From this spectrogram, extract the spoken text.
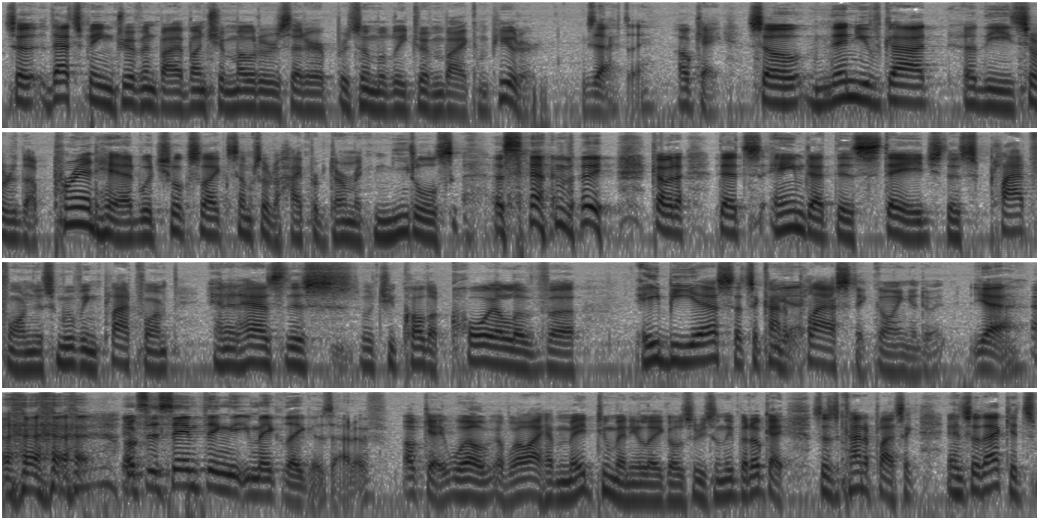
So that's being driven by a bunch of motors that are presumably driven by a computer. Exactly. Okay. So then you've got uh, the sort of the print head, which looks like some sort of hypodermic needles assembly coming up, that's aimed at this stage, this platform, this moving platform, and it has this, what you call a coil of. Uh, ABS, that's a kind Yeah. of plastic going into it. Yeah. it's the same thing that you make Legos out of. Okay, well, well, I haven't made too many Legos recently, but okay. So it's kind of plastic, and so that gets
